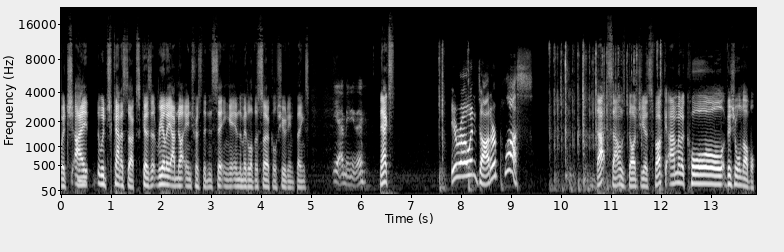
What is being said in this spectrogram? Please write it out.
which I which kind of sucks because really I'm not interested in sitting in the middle of a circle shooting things. Yeah, me neither. Next, Hero and Daughter Plus. that sounds dodgy as fuck. I'm gonna call visual novel.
